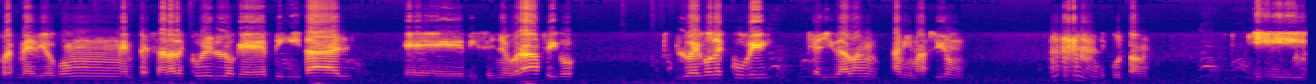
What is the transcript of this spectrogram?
pues me dio con empezar a descubrir lo que es digital, eh, diseño gráfico. Luego descubrí que ayudaban animación. Disculpame. Y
